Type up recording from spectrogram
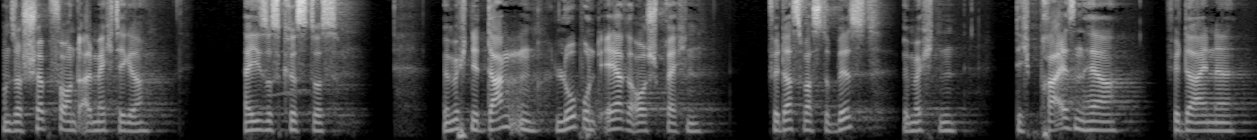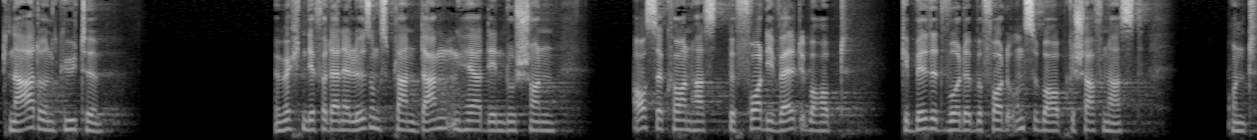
unser Schöpfer und Allmächtiger, Herr Jesus Christus, wir möchten dir danken, Lob und Ehre aussprechen für das, was du bist. Wir möchten dich preisen, Herr, für deine Gnade und Güte. Wir möchten dir für deinen Erlösungsplan danken, Herr, den du schon auserkoren hast, bevor die Welt überhaupt gebildet wurde, bevor du uns überhaupt geschaffen hast. Und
